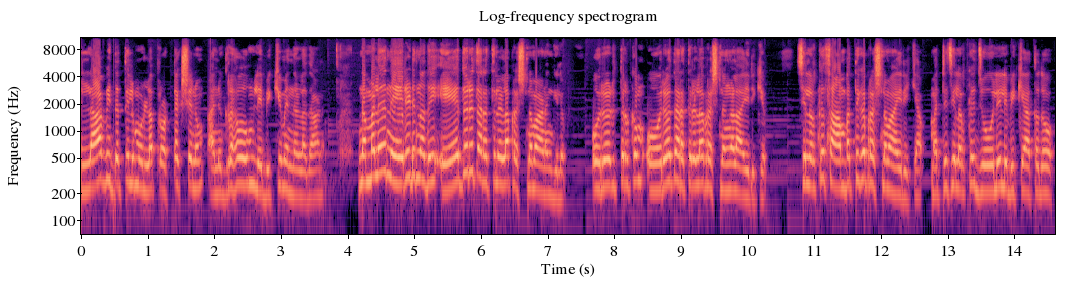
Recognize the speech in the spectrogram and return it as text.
എല്ലാ വിധത്തിലുമുള്ള പ്രൊട്ടക്ഷനും അനുഗ്രഹവും ലഭിക്കും എന്നുള്ളതാണ്. നമ്മൾ നേരിടുന്നത് ഏതൊരു തരത്തിലുള്ള പ്രശ്നമാണെങ്കിലും ഓരോരുത്തർക്കും ഓരോ തരത്തിലുള്ള പ്രശ്നങ്ങളായിരിക്കും. ചിലർക്ക് സാമ്പത്തിക പ്രശ്നമായിരിക്കാം. മറ്റു ചിലർക്ക് ജോലി ലഭിക്കാത്തതോ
